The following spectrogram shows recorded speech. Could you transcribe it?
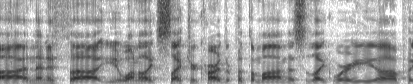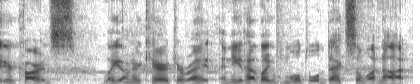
Uh, and then if uh, you want to like select your card to put them on, this is like where you uh, put your cards, like on your character, right? And you can have like multiple decks and whatnot.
